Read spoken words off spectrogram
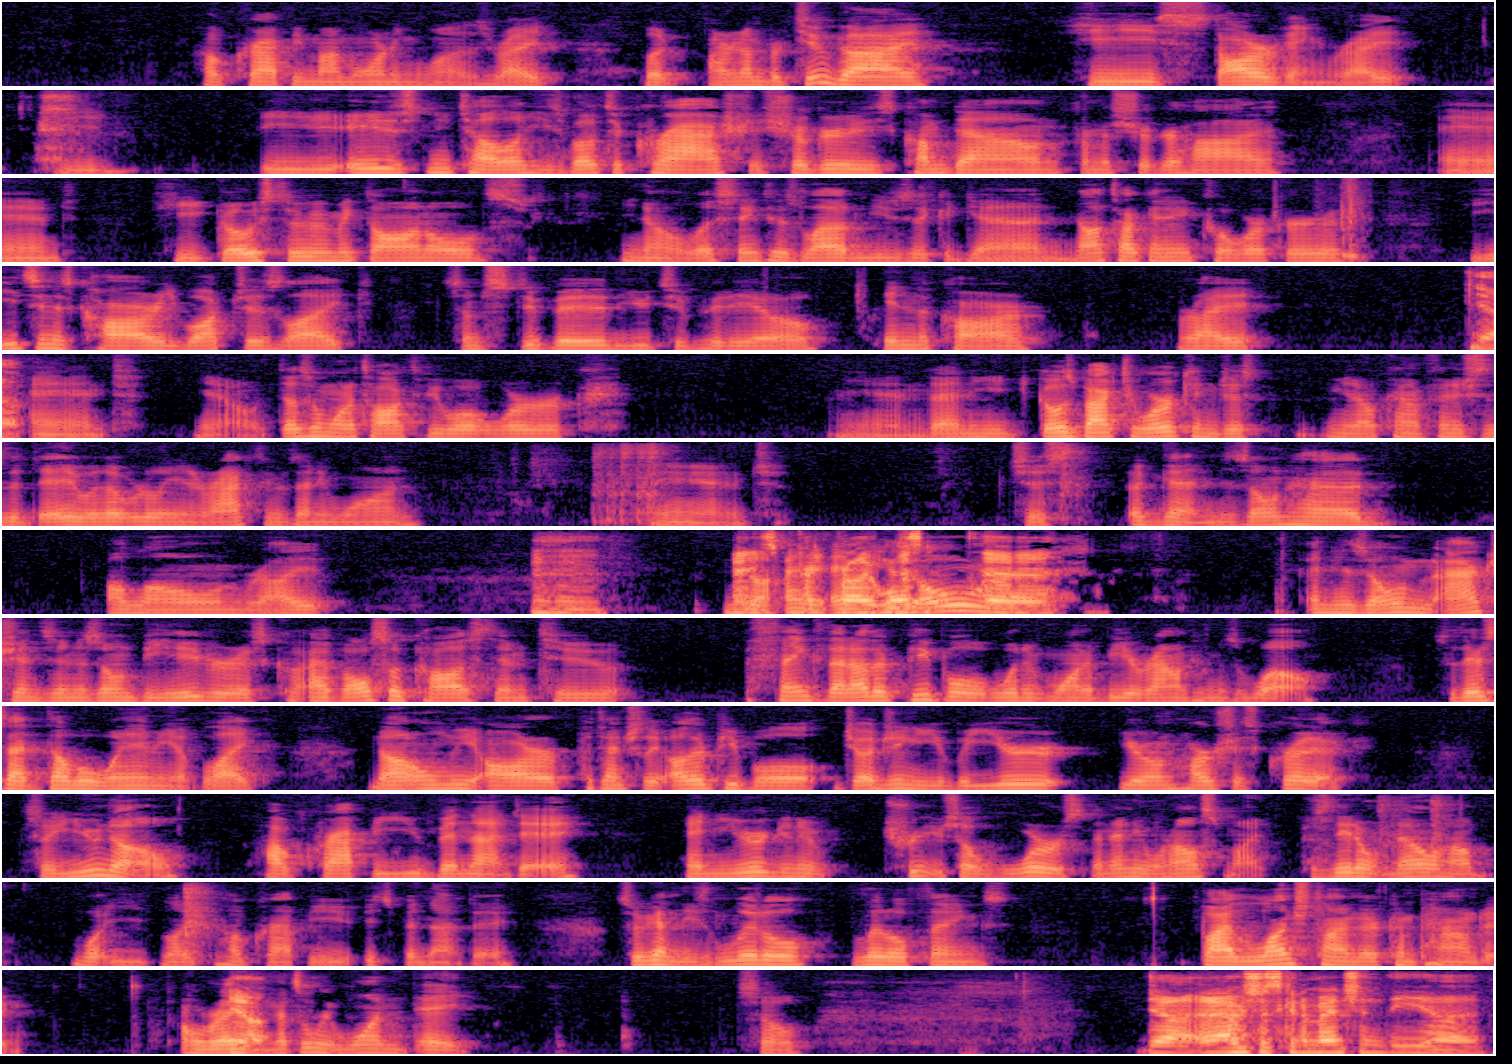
How crappy my morning was," right? But our number two guy, he's starving, right? He he ate his Nutella. He's about to crash. His sugar, he's come down from a sugar high, and he goes to McDonald's. You know, listening to his loud music again, not talking to any coworkers. He eats in his car. He watches like some stupid YouTube video in the car, right? Yeah. and you know doesn't want to talk to people at work and then he goes back to work and just you know kind of finishes the day without really interacting with anyone and just again in his own head alone right Mm-hmm. And No- he's, he probably his wasn't. own uh, and his own actions and his own behavior have also caused him to think that other people wouldn't want to be around him as well. So there's that double whammy of like, not only are potentially other people judging you, but you're your own harshest critic. So you know how crappy you've been that day, and you're gonna treat yourself worse than anyone else might because they don't know how what you like how crappy it's been that day. So again, these little little things by lunchtime they're compounding already, Yeah. and that's only one day. So Yeah, and I was just gonna mention the uh,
